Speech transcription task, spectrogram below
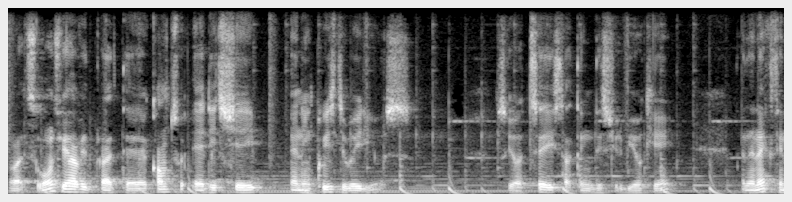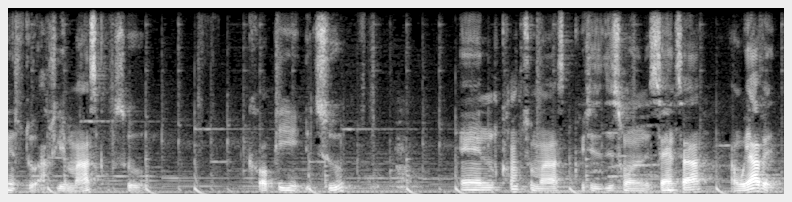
Alright, so once you have it right there, come to edit shape and increase the radius. So your taste, I think this should be okay. And the next thing is to actually mask. So copy the two and come to mask, which is this one in the center, and we have it.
